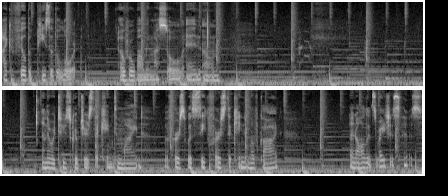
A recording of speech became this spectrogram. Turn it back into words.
I could feel the peace of the Lord overwhelming my soul, and um, and there were two scriptures that came to mind. The first was seek first the kingdom of God and all its righteousness.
